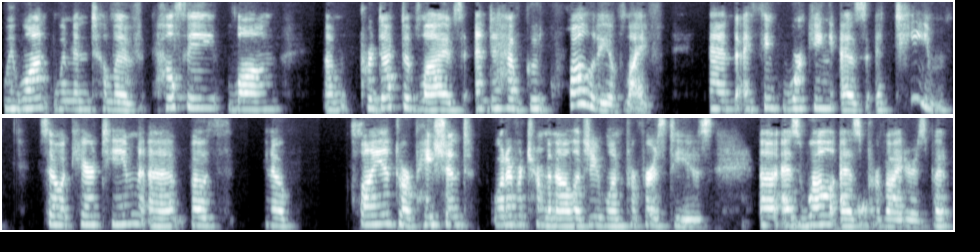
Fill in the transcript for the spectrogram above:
we want women to live healthy, long, um, productive lives and to have good quality of life. And I think working as a team, so a care team, uh, both you know, client or patient, whatever terminology one prefers to use, uh, as well as providers, but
